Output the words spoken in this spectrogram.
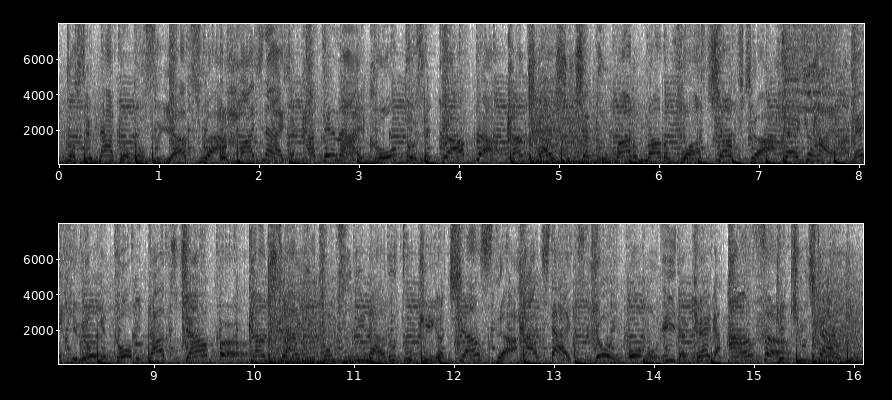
己と背中押すつらおまじないじゃ勝てないコートじゃグラブラ勘違いしちゃ困るまだファーストジャンプだテイクハ羽広げ飛び立つジャンプ感じたい一つになる時がチャンスだ勝ちたい強い思いだけがアンサー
